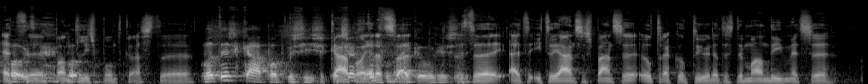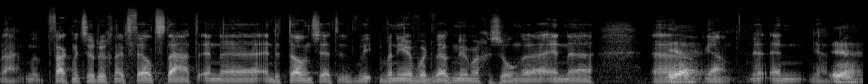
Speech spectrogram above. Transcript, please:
het Pantelis podcast. Wat is capo precies? Ik Capo, ja, dat is, uit, uit de Italiaanse, Spaanse ultracultuur. Dat is de man die met zijn, nou, vaak met zijn rug naar het veld staat en, eh, en de toon zet. Wanneer wordt welk nummer gezongen en, eh, Ja. ja. en ja,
